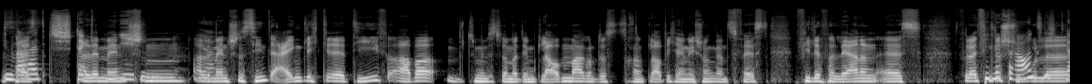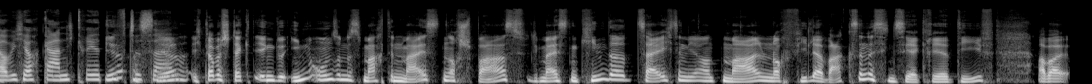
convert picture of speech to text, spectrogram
in das Wahrheit heißt, steckt alle Menschen, jedem, alle ja. Menschen sind eigentlich kreativ, aber zumindest wenn man dem glauben mag, und das daran glaube ich eigentlich schon ganz fest, viele viele verlernen es vielleicht viele trauen sich, glaube ich, auch gar nicht kreativ ja, zu sein. Ja. Ich glaube, es steckt irgendwo in uns und es macht den meisten auch Spaß. Die meisten Kinder zeichnen ja und malen, noch viele Erwachsene sind sehr kreativ, aber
